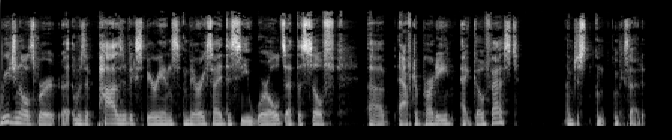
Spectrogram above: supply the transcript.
Regionals were it was a positive experience. I'm very excited to see Worlds at the Silph uh, after party at GoFest. I'm just I'm, I'm excited.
